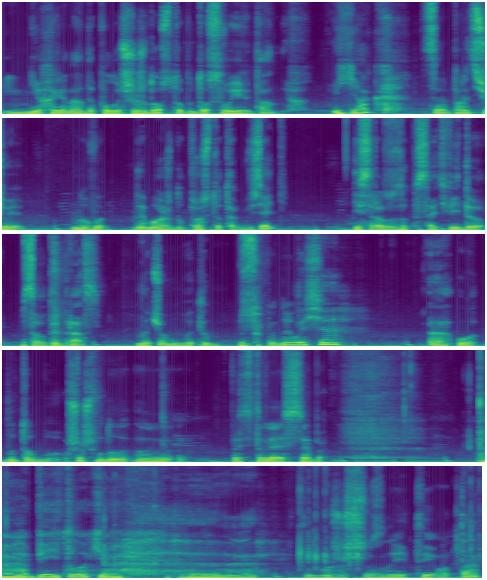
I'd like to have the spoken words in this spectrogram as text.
ніхрена не получиш доступ до своїх даних. Як це працює? Ну от не можна просто так взяти і сразу записати відео за один раз. На чому ми там зупинилися? А, о, на тому, що ж воно е, представляє з себе? Е, Бітлокер. Е, ти можеш знайти отак.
